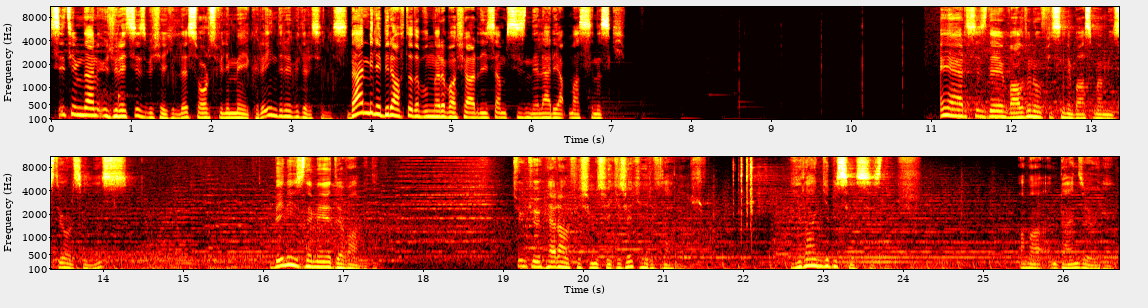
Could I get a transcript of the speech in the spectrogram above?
Steam'den ücretsiz bir şekilde Source Film Maker'ı indirebilirsiniz. Ben bile bir haftada bunları başardıysam siz neler yapmazsınız ki? Eğer siz de Valve'ın ofisini basmamı istiyorsanız beni izlemeye devam edin. Çünkü her an fişimi çekecek herifler var. Yılan gibi sessizler. Ama ben de öyleyim.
